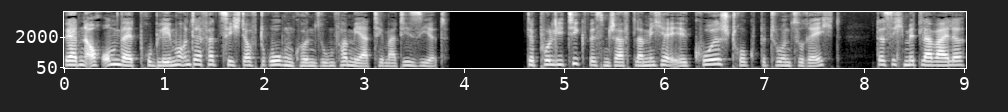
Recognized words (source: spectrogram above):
werden auch Umweltprobleme und der Verzicht auf Drogenkonsum vermehrt thematisiert. Der Politikwissenschaftler Michael Kohlstruck betont zu Recht, dass sich mittlerweile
